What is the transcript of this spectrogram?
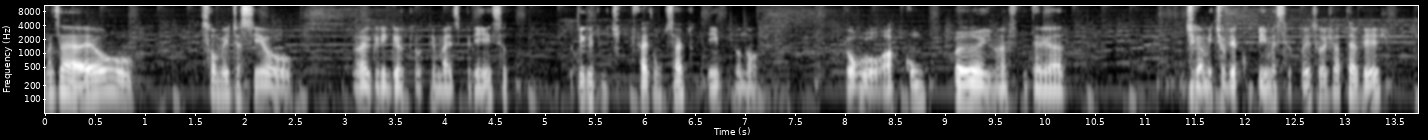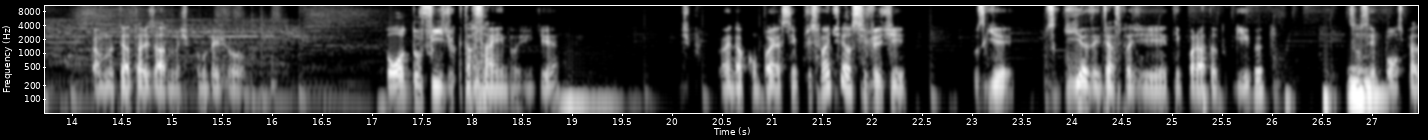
Mas é, eu. Somente assim, eu. Na hora gringa que eu tenho mais experiência, eu tenho que admitir que faz um certo tempo que eu não. que eu acompanho, assim, tá ligado? Antigamente eu via com bem mais frequência, hoje eu até vejo. Pra manter atualizado, mas tipo, eu não vejo todo o vídeo que tá saindo hoje em dia. Tipo, eu ainda acompanho, assim, principalmente os vídeos de. Os, guia, os guias, entre aspas, de temporada do Giga, são Uhum. sempre bons pra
